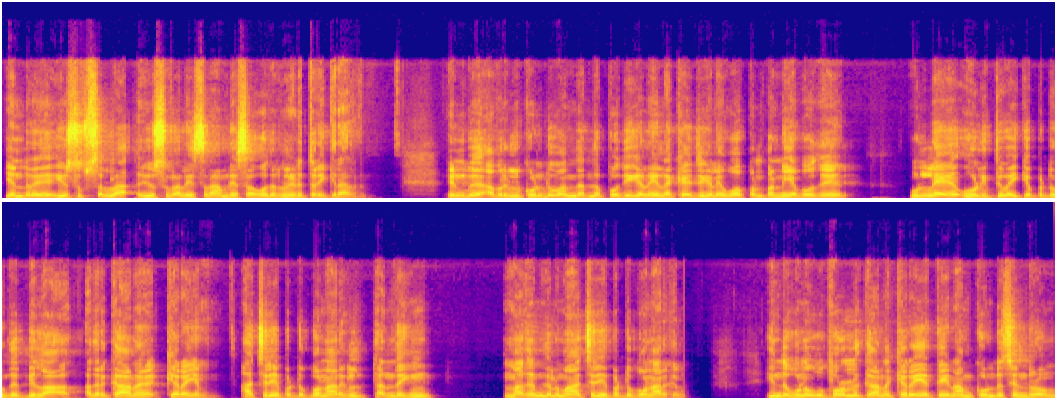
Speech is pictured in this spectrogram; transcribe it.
என்று யூசுப் சல்லா யூசுப் அலி இஸ்லாமுடைய சகோதரர்கள் எடுத்துரைக்கிறார்கள். பின்பு அவர்கள் கொண்டு வந்த அந்த பொதிகளை லக்கேஜுகளை ஓப்பன் பண்ணிய போது உள்ளே ஒழித்து வைக்கப்பட்டிருந்தது பிலா அதற்கான கிரயம் ஆச்சரியப்பட்டு போனார்கள் தந்தையும் மகன்களும் ஆச்சரியப்பட்டு போனார்கள். இந்த உணவுப் பொருளுக்கான கிரயத்தை நாம் கொண்டு சென்றோம்.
